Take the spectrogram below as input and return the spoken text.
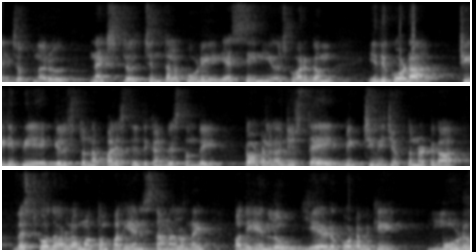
అని చెప్తున్నారు. నెక్స్ట్ చింతలపూడి ఎస్సీ నియోజకవర్గం. ఇది కూడా టీడీపీ గెలుస్తున్న పరిస్థితి కనిపిస్తుంది. టోటల్గా చూస్తే బిగ్ టీవీ చెప్తున్నట్టుగా వెస్ట్ గోదావరిలో మొత్తం పదిహేను స్థానాలు ఉన్నాయి పదిహేనులో ఏడు కూటమికి మూడు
